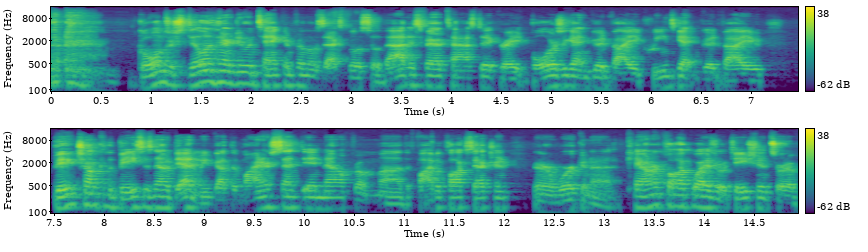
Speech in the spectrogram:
Golems are still in there doing tanking from those expos, so that is fantastic, right? Bowlers are getting good value. Queen's getting good value. Big chunk of the base is now dead. We've got the miners sent in now from uh, the 5 o'clock section. They're going to work in a counterclockwise rotation sort of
